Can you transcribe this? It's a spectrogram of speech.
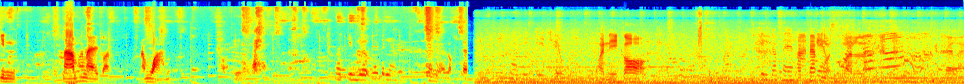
กินน้ำข้างในก่อน น้ำหวาน โอเคไปเรากินเยอะไม่เป็นไรไม่เป็นไรหรอก นนี้ก็กินกาแฟร้านแป๊บแก้หมวดวันละได้ละ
